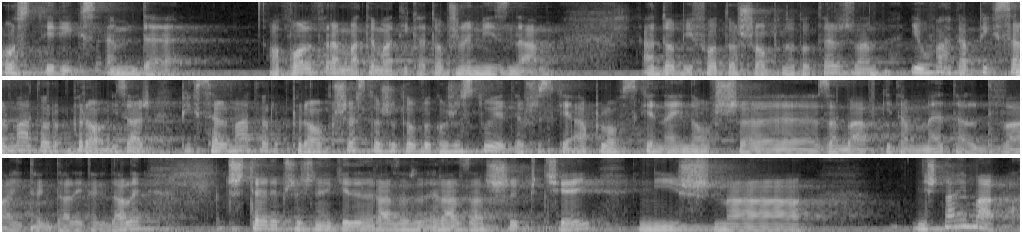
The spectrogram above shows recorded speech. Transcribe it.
Ostirix MD, o Wolfram Matematika, to przynajmniej znam. Adobe Photoshop, no to też znam. I uwaga, Pixelmator Pro. I zobacz, Pixelmator Pro, przez to, że to wykorzystuje te wszystkie Apple'owskie najnowsze zabawki, tam Metal 2 i tak dalej, i tak dalej, 4,1 raza, raza szybciej niż na, niż na iMacu.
